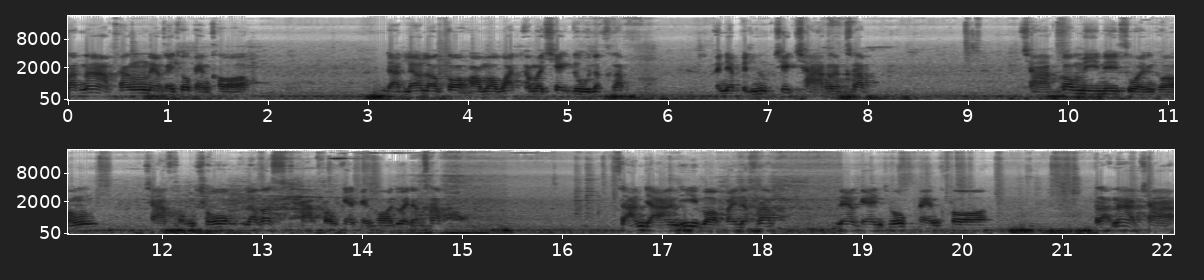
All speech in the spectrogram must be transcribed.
รัดหน้าบทั้งแนวแกนโชคแบ่งคอ ดัดแล้วเราก็เอามาวัดเอามาเช็คดูนะครับ อันนี้เป็นเช็คฉากนะครับ ฉากก็มีในส่วนของฉากของโชค แล้วก็ฉากของแกนแบ่งคอด้วยนะครับสามอย่างที่บอกไปนะครับ แนวแกนโชคแผงคอระนาบฉาก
